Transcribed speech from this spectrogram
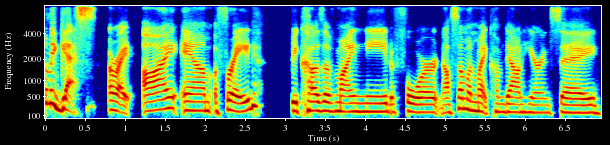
let me guess. All right, I am afraid because of my need for, now someone might come down here and say,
